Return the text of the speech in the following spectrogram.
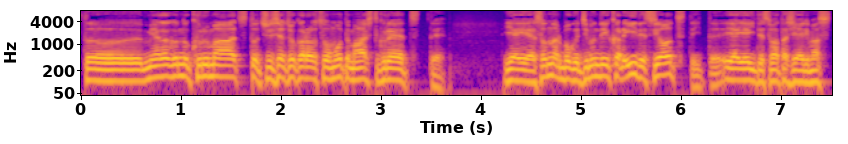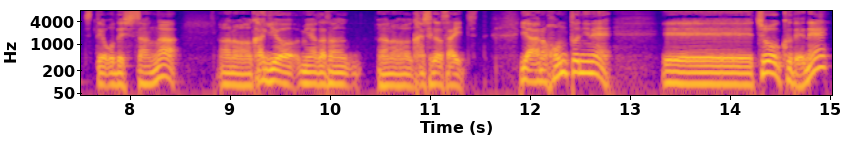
ちょっと、宮川君の車、ちょっと駐車場からそう持って回してくれ、っつって。いやいや、そんなの僕自分で行くからいいですよ、つって言って、いやいや、いいです、私やります、つって、お弟子さんが、あの、鍵を宮川さん、あの、貸してください、つって。いや、あの、本当にね、えー、チョークでね、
